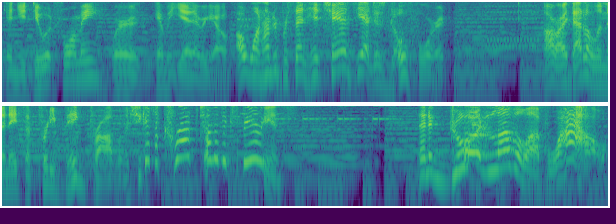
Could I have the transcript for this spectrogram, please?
Can you do it for me? Where, can we, yeah, there we go. Oh, 100% hit chance? Yeah, just go for it. All right, that eliminates a pretty big problem. And she gets a crap ton of experience. And a good level up, wow.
